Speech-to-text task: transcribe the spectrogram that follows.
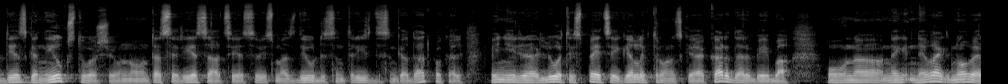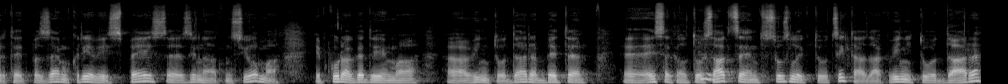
diezgan ilgstoši, un, un tas ir iesācies vismaz 20, 30 gadu atpakaļ. Viņi ir ļoti spēcīgi elektroniskajā karadarbībā, un ne, nevajag novērtēt pa zemu Krievijas spējas zinātnes jomā. Jebkurā gadījumā viņi to dara. Bet, es atkal tos akcentus uzliktu citādāk. Viņi to dara,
